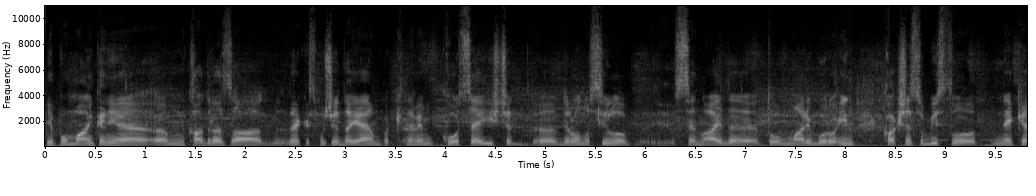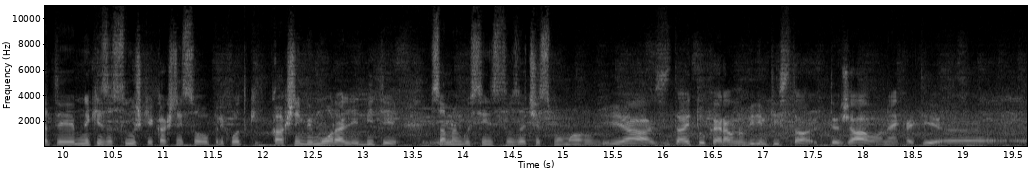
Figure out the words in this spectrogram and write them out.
Je pomanjkanje um, kadra za, rekli smo že, da je, ampak ne vem, ko se išče delovno silo, se najde to v Mariboru in kakšne so v bistvu neke te, neki zaslužki, kakšni so prihodki, kakšni bi morali biti v samem gostinstvu, zdaj če smo malo. Ja, zdaj tukaj ravno vidim tisto težavo, ne, kajti, uh,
